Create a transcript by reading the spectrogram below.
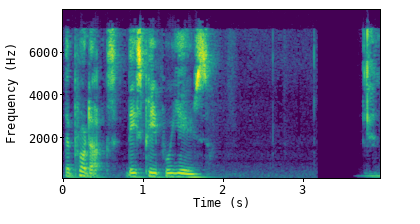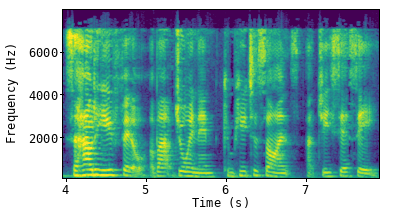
the products these people use. So how do you feel about joining computer science at GCSE?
